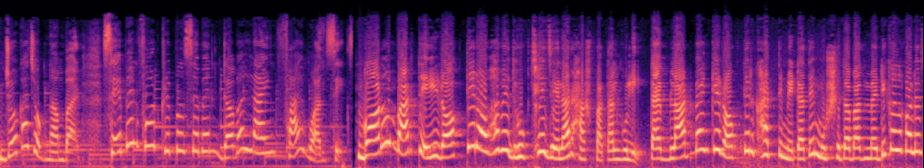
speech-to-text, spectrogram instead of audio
যোগাযোগ number seven four triple seven double nine five one six গরম বাড়তেই রক্তের অভাবে ধুকছে জেলার হাসপাতালগুলি তাই ব্লাড ব্যাংকে রক্তের ঘাটতি মেটাতে মুর্শিদাবাদ মেডিকেল কলেজ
